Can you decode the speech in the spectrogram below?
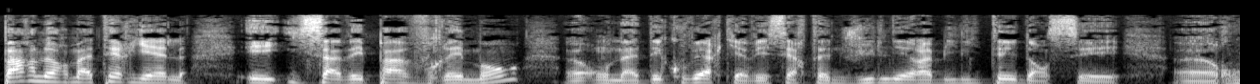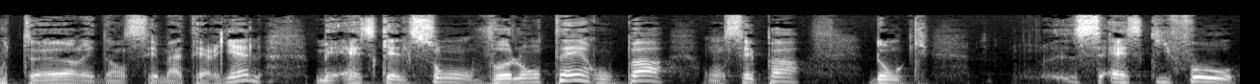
par leur matériel et ils savaient pas vraiment. on a découvert qu'il y avait certaines vulnérabilités dans ces routeurs et dans ces matériels, mais est-ce qu'elles sont volontaires ou pas? On ne sait pas. Donc, est-ce qu'il faut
